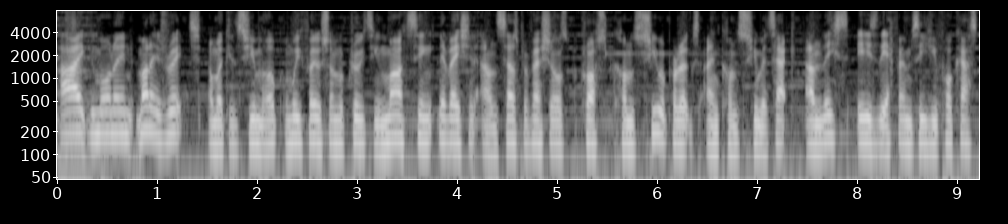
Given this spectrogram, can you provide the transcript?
Hi, good morning. My name is Rich, and we're Consumer Hub, and we focus on recruiting, marketing, innovation, and sales professionals across consumer products and consumer tech. And this is the FMCG podcast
